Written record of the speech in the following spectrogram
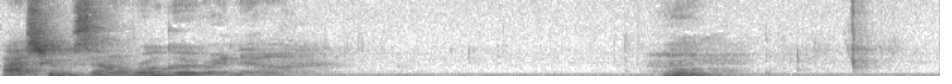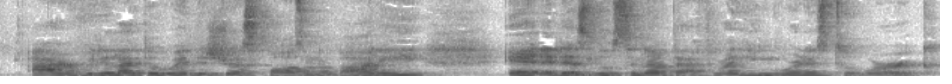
ice cream sound real good right now. Hmm. I really like the way this dress falls on the body, and it is loose enough that I feel like you can wear this to work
